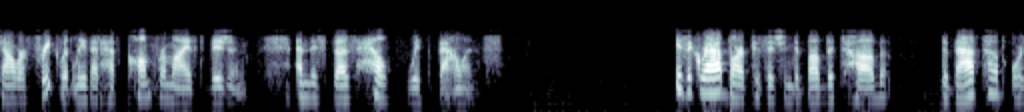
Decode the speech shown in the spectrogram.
shower frequently that have compromised vision, and this does help with balance. Is a grab bar positioned above the tub, the bathtub, or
